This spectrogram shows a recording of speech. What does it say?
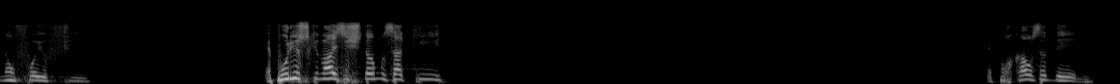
não foi o fim. É por isso que nós estamos aqui. É por causa dele.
